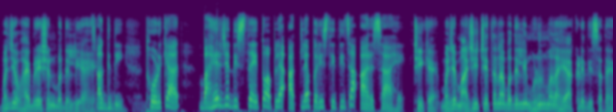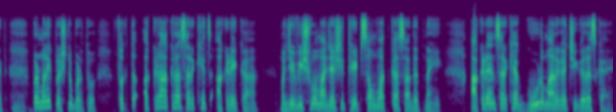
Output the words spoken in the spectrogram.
म्हणजे व्हायब्रेशन बदलली आहे. अगदी. थोडक्यात बाहेर जे दिसतंय तो आपल्या आतल्या परिस्थितीचा आरसा आहे. ठीक आहे. म्हणजे माझी चेतना बदलली म्हणून मला हे आकडे दिसत आहेत. पण मला एक प्रश्न पडतो. फक्त अकरा अकरा सारखेच आकडे का? म्हणजे विश्व माझ्याशी थेट संवाद का साधत नाही? आकड्यांसारख्या गूढ मार्गाची गरज काय?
